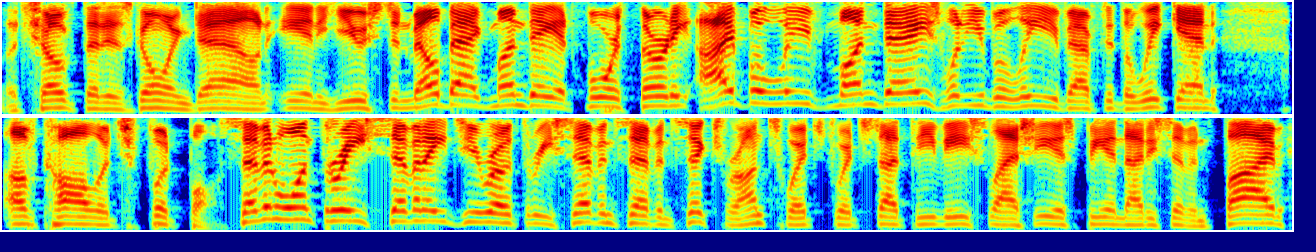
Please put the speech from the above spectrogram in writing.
the choke that is going down in Houston. Mailbag Monday at 4:30. I believe Mondays. What do you believe after the weekend of college football? 713-780-3776. We're on Twitch, twitch.tv slash ESPN 97.5.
